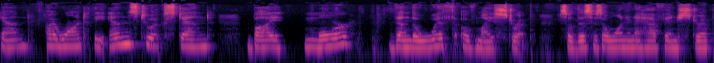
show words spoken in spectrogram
and I want the ends to extend by more than the width of my strip. So this is a one and a half inch strip.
